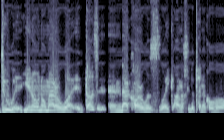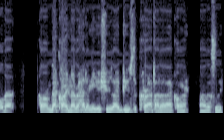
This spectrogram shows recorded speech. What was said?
do it. You know, no matter what, it does it. And that car was like honestly the pinnacle of all that. Um, that car never had any issues. I abused the crap out of that car. Honestly,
